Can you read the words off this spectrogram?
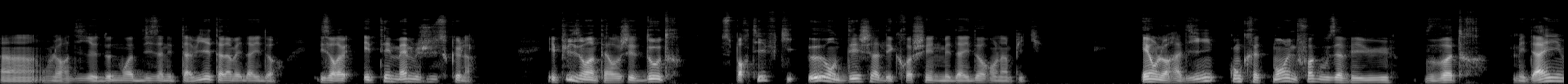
on leur dit donne-moi dix années de ta vie et t'as la médaille d'or. Ils auraient été même jusque-là. Et puis ils ont interrogé d'autres sportifs qui, eux, ont déjà décroché une médaille d'or olympique. Et on leur a dit, concrètement, une fois que vous avez eu votre médaille,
